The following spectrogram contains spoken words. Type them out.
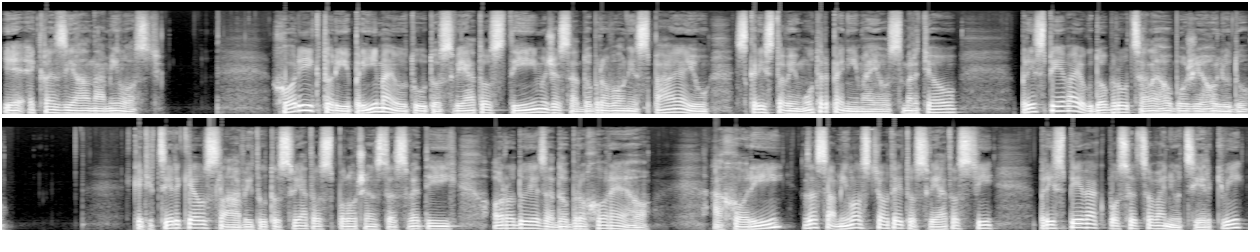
je ekleziálna milosť. Chorí, ktorí príjmajú túto sviatosť tým, že sa dobrovoľne spájajú s Kristovým utrpením a jeho smrťou, prispievajú k dobru celého Božieho ľudu. Keď cirkev slávy túto sviatosť spoločenstva svetých, oroduje za dobro chorého – a chorý zasa milosťou tejto sviatosti prispieva k posvedcovaniu cirkvy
